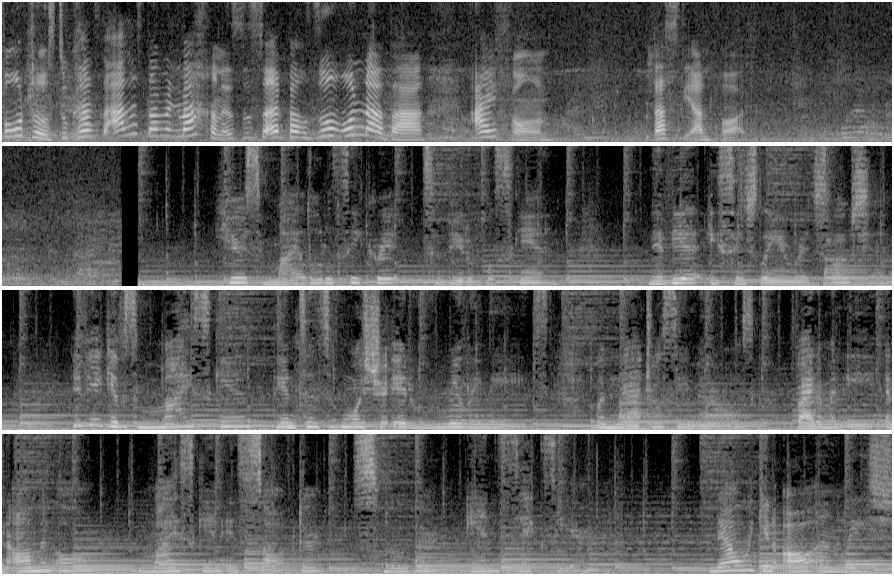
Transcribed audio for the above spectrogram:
Fotos. Du kannst alles damit machen. Es ist einfach so wunderbar. iPhone. Das ist die Antwort. Here's my little secret to beautiful skin Nivea Essentially Enriched Lotion. Nivea gives my skin the intensive moisture it really needs. With natural sea minerals, vitamin E, and almond oil, my skin is softer, smoother, and sexier. Now we can all unleash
